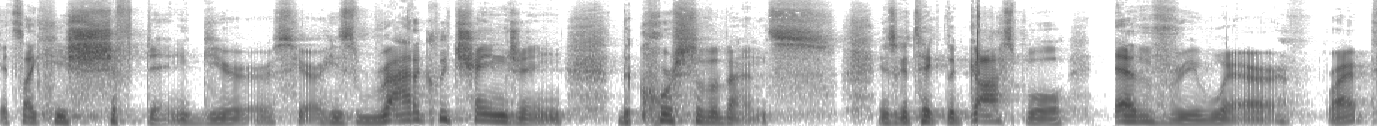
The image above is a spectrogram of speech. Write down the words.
it's like he's shifting gears here. He's radically changing the course of events. He's going to take the gospel everywhere right?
